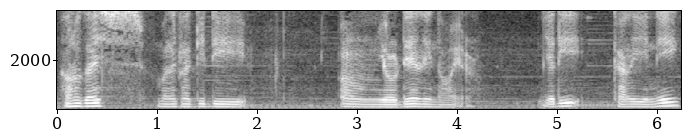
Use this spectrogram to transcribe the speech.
Halo guys, balik lagi di um, Your Daily Noir. Jadi kali ini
